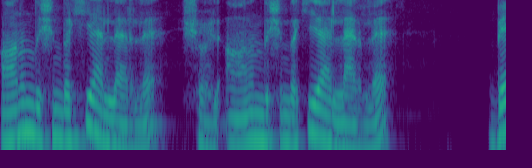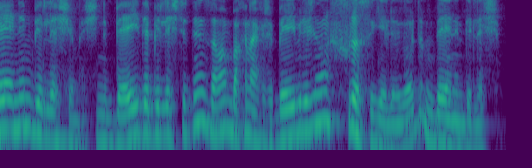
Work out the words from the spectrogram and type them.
A'nın dışındaki yerlerle şöyle A'nın dışındaki yerlerle B'nin birleşimi. Şimdi B'yi de birleştirdiğiniz zaman bakın arkadaşlar B'yi birleştirdiğiniz zaman şurası geliyor gördün mü? B'nin birleşimi.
